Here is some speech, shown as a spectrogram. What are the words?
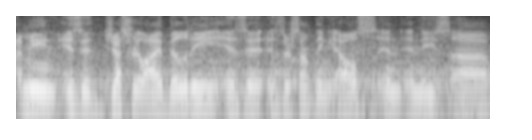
I mean, is it just reliability? Is it is there something else in, in these uh,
